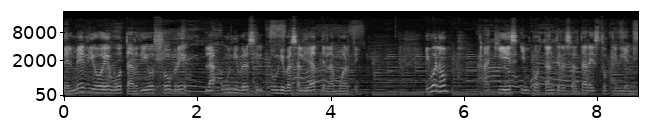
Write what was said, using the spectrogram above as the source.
del medioevo tardío sobre la universalidad de la muerte. Y bueno, aquí es importante resaltar esto que viene.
